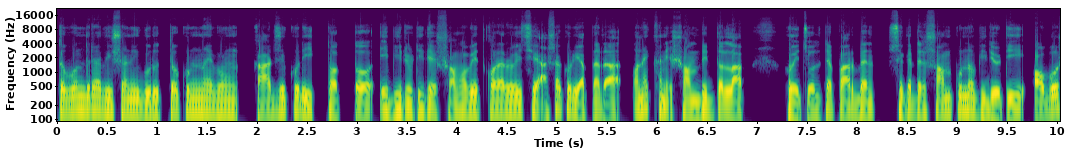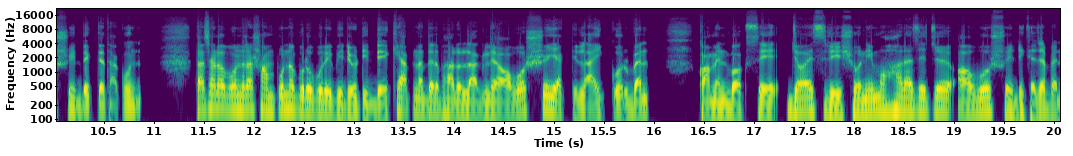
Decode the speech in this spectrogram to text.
তো বন্ধুরা ভীষণই গুরুত্বপূর্ণ এবং কার্যকরী তত্ত্ব এই ভিডিওটিতে সমবেত করা রয়েছে। আশা করি আপনারা অনেকখানি সমৃদ্ধ লাভ হয়ে চলতে পারবেন। সেক্ষেত্রে সম্পূর্ণ ভিডিওটি অবশ্যই দেখতে থাকুন। তাছাড়া বন্ধুরা, সম্পূর্ণ পুরোপুরি ভিডিওটি দেখে আপনাদের ভালো লাগলে অবশ্যই একটি লাইক করবেন। কমেন্ট বক্সে জয় শ্রী শনি মহারাজের জয় অবশ্যই লিখে যাবেন।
